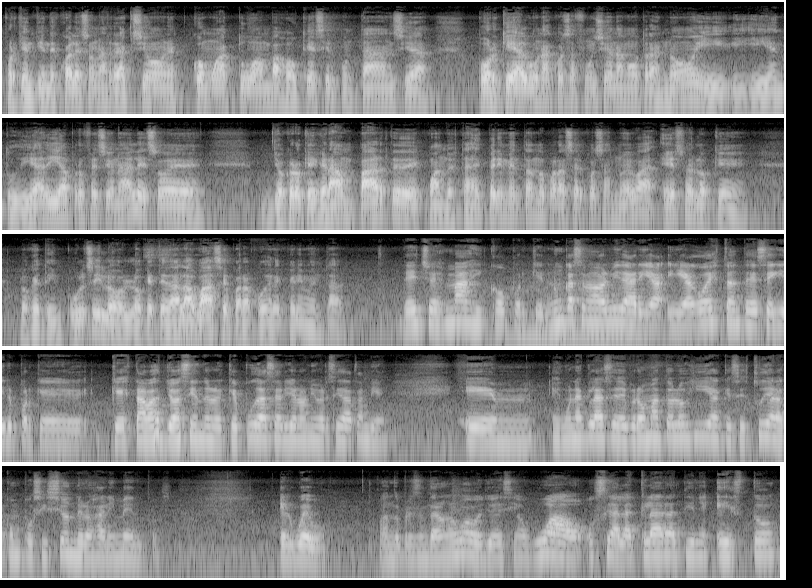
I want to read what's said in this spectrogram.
Porque entiendes cuáles son las reacciones, cómo actúan, bajo qué circunstancias, por qué algunas cosas funcionan, otras no. Y, y- y en tu día a día profesional eso es, yo creo que gran parte de cuando estás experimentando para hacer cosas nuevas, eso es lo que, lo que te impulsa y lo, lo que te da la base para poder experimentar. De hecho es mágico porque nunca se me va a olvidar y, ha- y hago esto antes de seguir porque qué estaba yo haciendo, que pude hacer yo en la universidad también. Em, en una clase de bromatología que se estudia la composición de los alimentos. El huevo. Cuando presentaron el huevo yo decía, wow, o sea, la clara tiene esto,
